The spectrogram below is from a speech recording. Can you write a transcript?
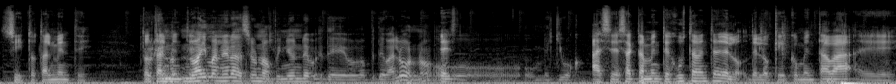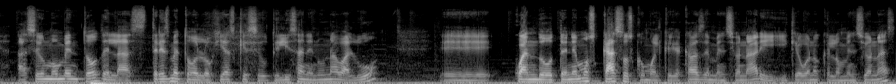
Sí, totalmente. Totalmente. No, no hay manera de hacer una opinión de, de- de valor, ¿no? O, Es- o me equivoco. Así, exactamente, justamente de lo, de lo que comentaba eh, hace un momento, de las tres metodologías que se utilizan en un avalúo. eh, cuando tenemos casos como el que acabas de mencionar, y, y qué bueno que lo mencionas,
